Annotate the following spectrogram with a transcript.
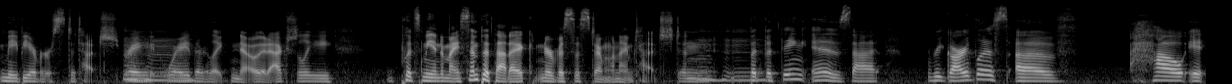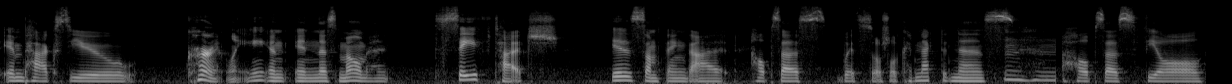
maybe averse to touch, right? Mm-hmm. Where they're like, no, it actually puts me into my sympathetic nervous system when I'm touched. And mm-hmm. but the thing is that regardless of how it impacts you currently in, in this moment, safe touch is something that helps us with social connectedness, mm-hmm. helps us feel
